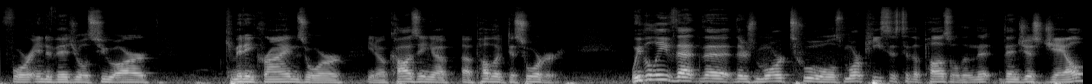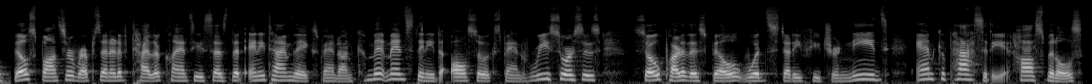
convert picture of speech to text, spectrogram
for individuals who are committing crimes or, you know, causing a, a public disorder? We believe that the there's more tools, more pieces to the puzzle than the, than just jail. Bill sponsor Representative Tyler Clancy says that anytime they expand on commitments, they need to also expand resources. So part of this bill would study future needs and capacity at hospitals.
